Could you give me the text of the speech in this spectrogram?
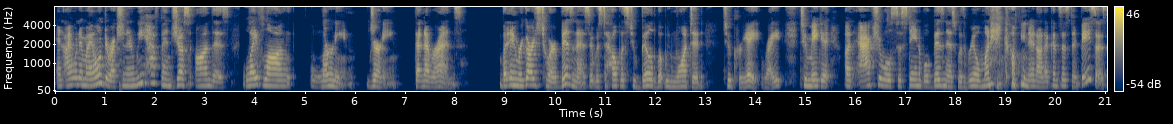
and I went in my own direction and we have been just on this lifelong learning journey that never ends. But in regards to our business, it was to help us to build what we wanted to create, right? To make it an actual sustainable business with real money coming in on a consistent basis.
